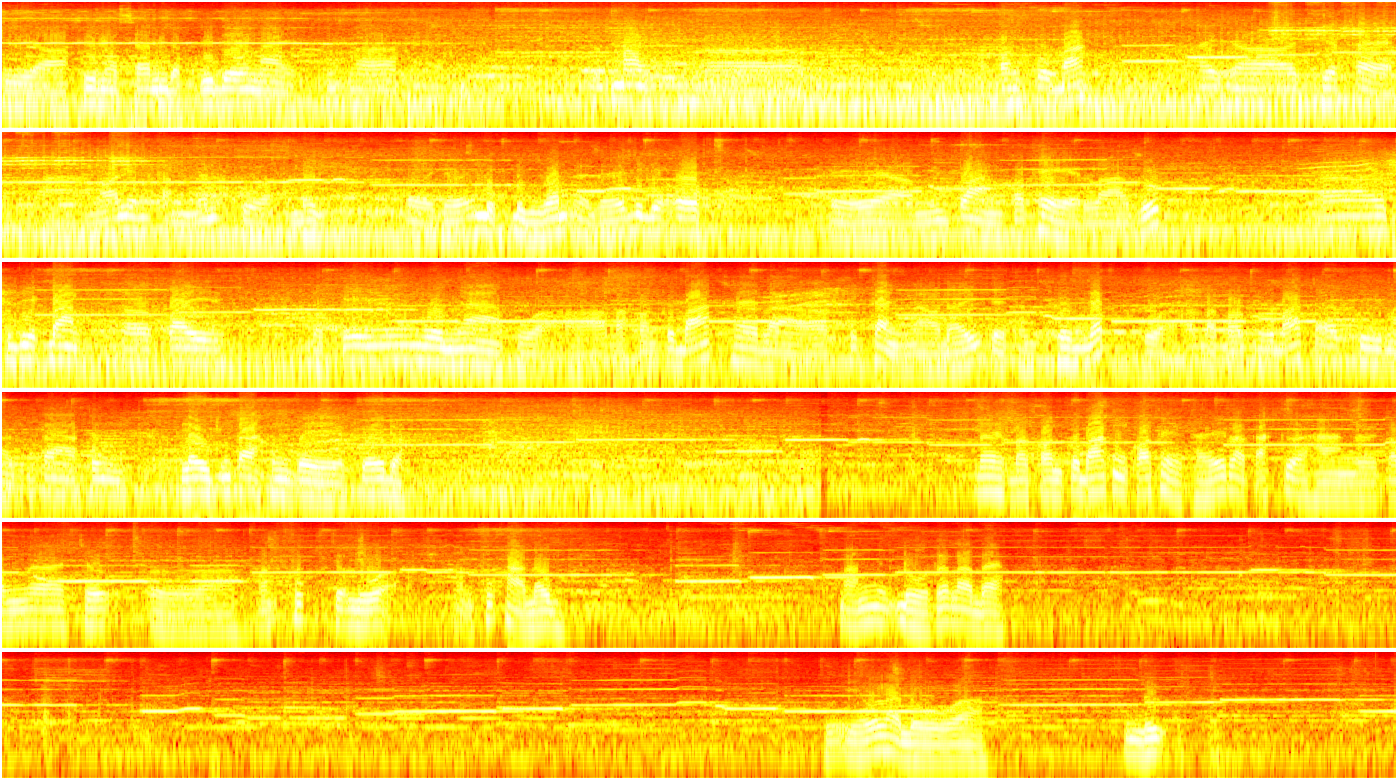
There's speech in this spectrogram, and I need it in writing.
thì ờ, khi mà xem được video này cũng rất mong bà con cô bác hãy chia sẻ nói lên cảm nhận của mình ở dưới mục bình luận ở dưới video. Để mình Minh Toàn có thể là giúp à, cái việc bạn ờ, quay một cái ngôi nhà của à, bà con cô bác hay là cái cảnh nào đấy để thân thương nhất của bà con cô bác khi mà chúng ta không lâu chúng ta không về quê được. Đây bà con cô bác cũng có thể thấy là các cửa hàng ở trong à, chợ ở à, Vạn Phúc, chợ lụa, Vạn Phúc, Hà Đông. Bán những đồ rất là đẹp. Chủ yếu là đồ à, phụ nữ.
